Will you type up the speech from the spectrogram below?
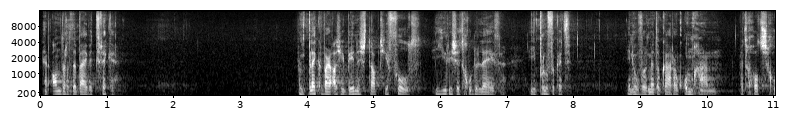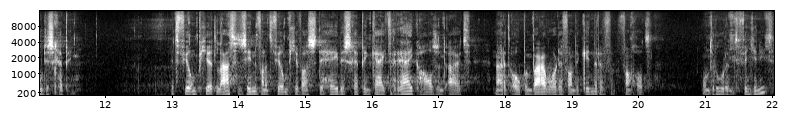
en anderen erbij betrekken. Een plek waar als je binnenstapt je voelt, hier is het goede leven, hier proef ik het. In hoe we met elkaar ook omgaan, met Gods goede schepping. Het filmpje, het laatste zin van het filmpje was, de hele schepping kijkt rijkhalzend uit naar het openbaar worden van de kinderen van God. Ontroerend, vind je niet?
